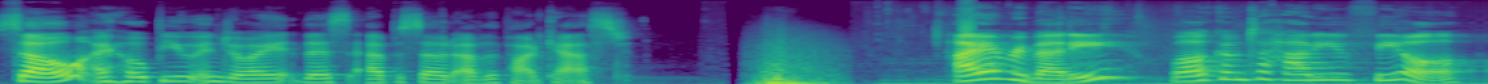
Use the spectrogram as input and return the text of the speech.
So I hope you enjoy this episode of the podcast. Hi, everybody. Welcome to How Do You Feel?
